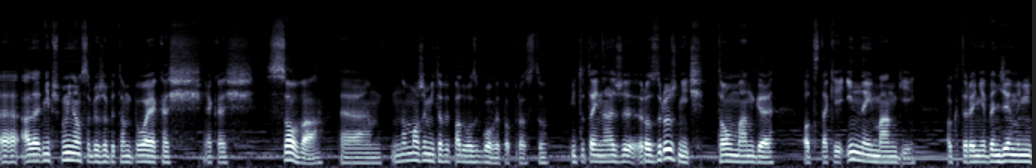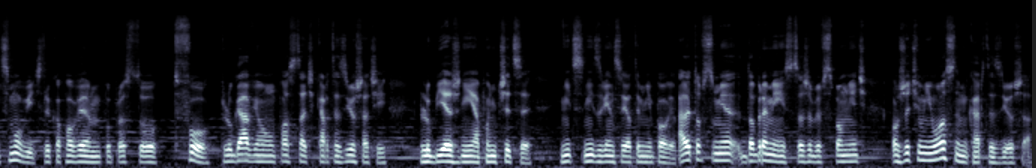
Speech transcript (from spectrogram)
e, ale nie przypominam sobie, żeby tam była jakaś, jakaś sowa. E, no może mi to wypadło z głowy po prostu. I tutaj należy rozróżnić tą mangę od takiej innej mangi, o której nie będziemy nic mówić, tylko powiem po prostu tfu, plugawią postać Kartezjusza, ci lubieżni Japończycy. Nic, nic więcej o tym nie powiem. Ale to w sumie dobre miejsce, żeby wspomnieć o życiu miłosnym Kartezjusza.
